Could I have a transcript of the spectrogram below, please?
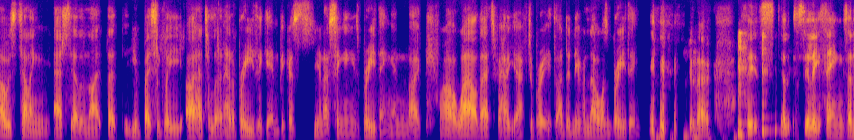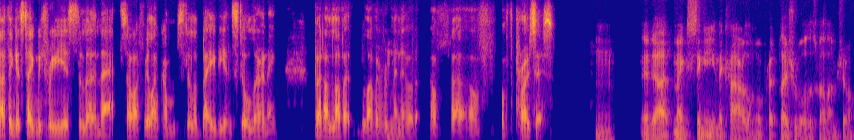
I was telling Ash the other night that you basically I had to learn how to breathe again because you know singing is breathing and like oh wow that's how you have to breathe. I didn't even know I wasn't breathing. you know, it's silly things, and I think it's taken me three years to learn that. So I feel like I'm still a baby and still learning, but I love it. Love every mm. minute of of uh, of, of the process. Mm. It uh, makes singing in the car a lot more pleasurable as well. I'm sure.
